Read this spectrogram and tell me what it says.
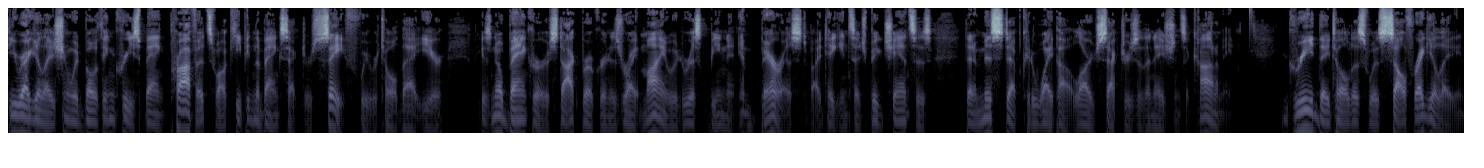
Deregulation would both increase bank profits while keeping the bank sector safe, we were told that year, because no banker or stockbroker in his right mind would risk being embarrassed by taking such big chances that a misstep could wipe out large sectors of the nation's economy. Greed, they told us, was self regulating.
